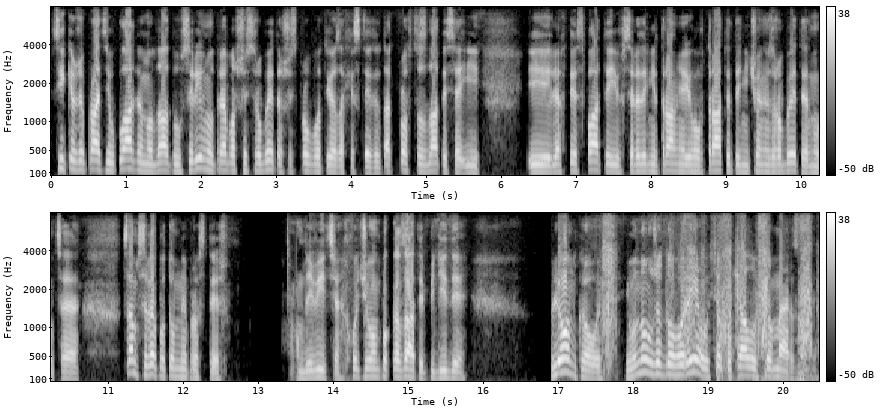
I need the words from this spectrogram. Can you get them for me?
скільки вже праці вкладено, да, то все рівно треба щось робити, щось пробувати його захистити. Так просто здатися і, і лягти спати, і в середині травня його втратити, нічого не зробити. Ну, це сам себе потім не простиш. Дивіться, хочу вам показати, підійди. Пленка ось, і воно вже догори, ось почало все мерзнути.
